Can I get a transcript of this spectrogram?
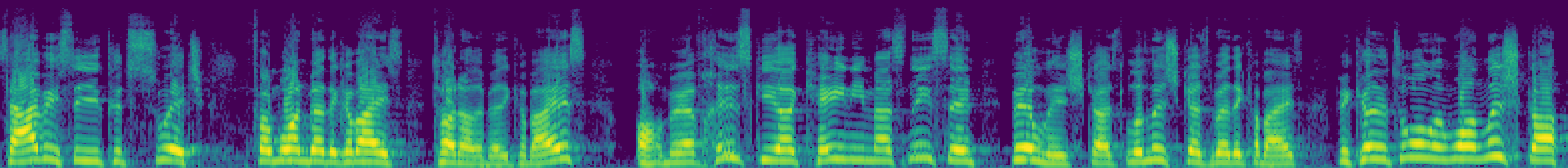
So obviously you could switch from one bed kabayis to another kabayis. Omer Masnisen, Bilishkas, bed kabayis. Because it's all in one lishka,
